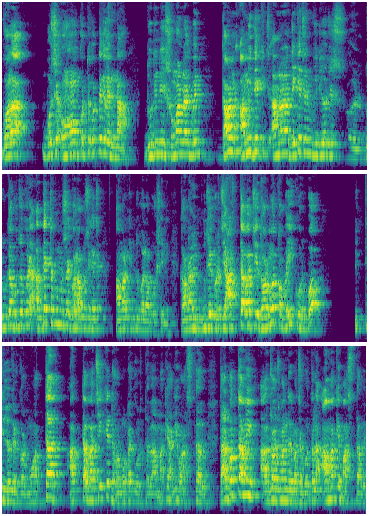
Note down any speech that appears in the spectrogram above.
গলা বসে ও করতে করতে গেলেন, না। দুদিনই সমান রাখবেন কারণ আমি দেখি আপনারা দেখেছেন ভিডিও যে দুর্গা পুজো করে অর্ধেক ঠাকুর মশাই গলা বসে গেছে। আমার কিন্তু গলা বসেনি। কারণ আমি বুঝে করেছি আত্মা বাঁচিয়ে ধর্ম তবেই করব। পিতৃলোকের কর্ম অর্থাৎ আত্মা বাঁচিয়েকে ধর্মটা করতে হবে? আমাকে আগে বাঁচতে হবে। তারপর তো আমি আহ, যজমানদের বাঁচাবো। তাহলে আমাকে বাঁচতে হবে।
